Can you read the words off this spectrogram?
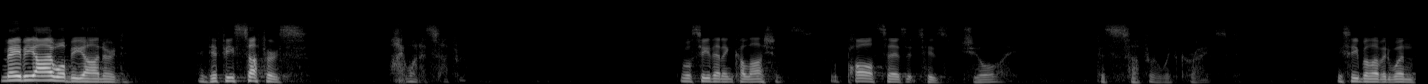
maybe I will be honored. And if he suffers, I want to suffer. We'll see that in Colossians. Paul says it's his joy to suffer with Christ. You see, beloved, when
